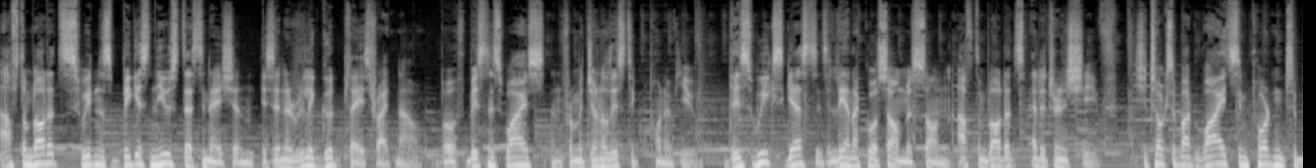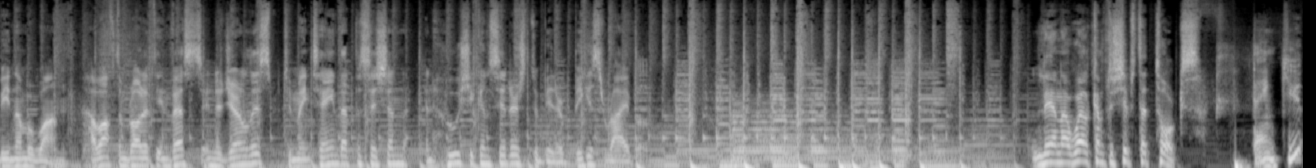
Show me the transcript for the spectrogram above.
Aftonbladet, Sweden's biggest news destination, is in a really good place right now, both business wise and from a journalistic point of view. This week's guest is Lena K. Samuelsson, Aftonbladet's editor in chief. She talks about why it's important to be number one, how Aftonbladet invests in the journalism to maintain that position, and who she considers to be their biggest rival. Lena, welcome to Schibsted Talks. Thank you.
